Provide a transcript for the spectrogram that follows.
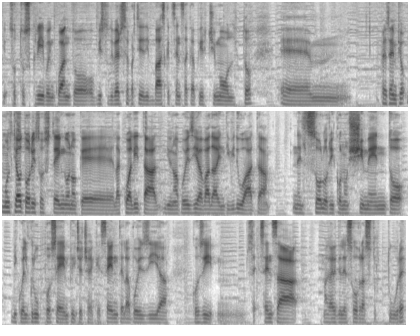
io sottoscrivo in quanto ho visto diverse partite di basket senza capirci molto. Ehm, Per esempio, molti autori sostengono che la qualità di una poesia vada individuata nel solo riconoscimento di quel gruppo semplice, cioè che sente la poesia così, mm, se- senza magari delle sovrastrutture,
